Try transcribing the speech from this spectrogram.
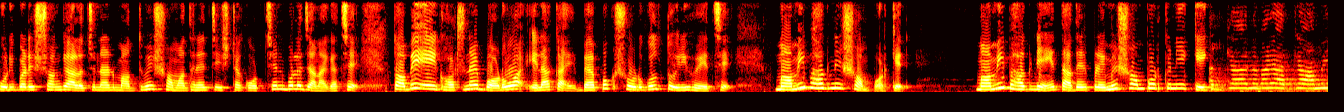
পরিবারের সঙ্গে আলোচনার মাধ্যমে সমাধানের চেষ্টা করছেন বলে জানা গেছে। তবে এই ঘটনায় বড়োয়া এলাকায় ব্যাপক শোরগোল তৈরি হয়েছে মামি ভাগ্নের সম্পর্কের। মামি ভাগ্নে তাদের প্রেমের সম্পর্ক নিয়ে কে আজকে আমি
